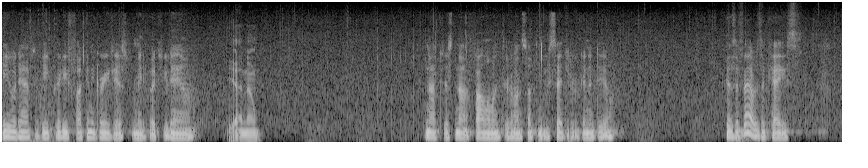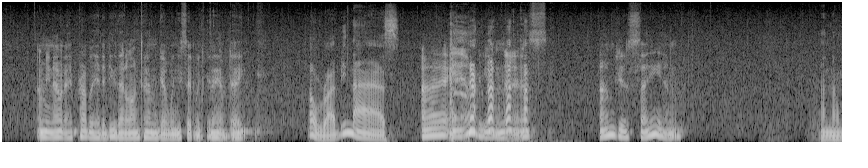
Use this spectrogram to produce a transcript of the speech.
It would have to be pretty fucking egregious for me to put you down. Yeah, I know. Not just not following through on something you said you were going to do. Because if that was the case, I mean, I would have probably had to do that a long time ago when you said we were going to have a date. All right, be nice. I am being nice. I'm just saying. I know.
